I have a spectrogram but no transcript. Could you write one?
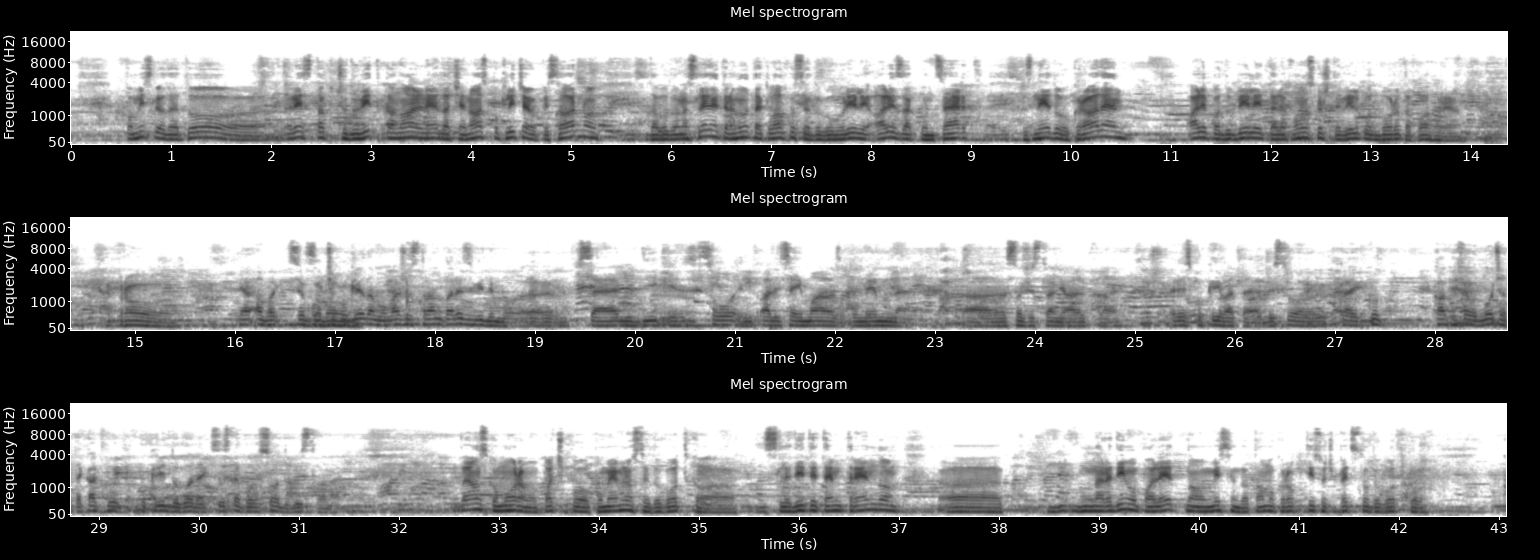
pa mislijo, da je to eh, res tako čudovit kanal, ne, da če nas pokličejo v pisarno, da bodo naslednji trenutek lahko se dogovorili ali za koncert z Nedo ukraden, ali pa dobili telefonsko številko od Borota Paharja. Prav, Ja, ampak če, po, če pogledamo vašo stran, pa res vidimo uh, vse ljudi, ki so in, ali se imajo za pomembne uh, na svoji strani ali pa res pokrivate. V bistvu, kaj, kako se odločate, kako pokriti dogodek, vsi ste povsod v bistvu. Ne? Dejansko moramo pač po pomembnosti dogodka slediti tem trendom. Uh, naredimo pa letno, mislim, da tam okrog 1500 dogodkov,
